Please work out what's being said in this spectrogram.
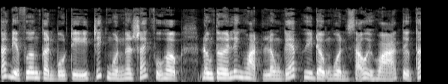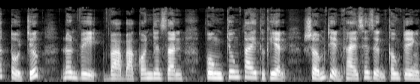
các địa phương cần bố trí trích nguồn ngân sách phù hợp, đồng thời linh hoạt lồng ghép huy động nguồn xã hội hóa từ các tổ chức, đơn vị và bà con nhân dân cùng chung tay thực hiện, sớm triển khai xây dựng công trình,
